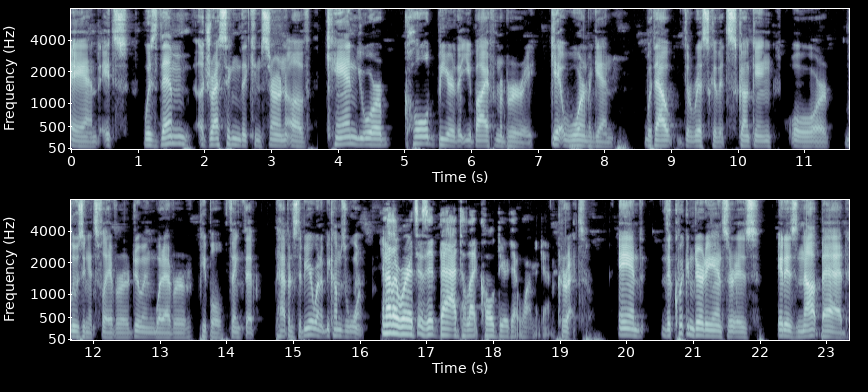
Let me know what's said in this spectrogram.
and it's was them addressing the concern of can your cold beer that you buy from a brewery get warm again without the risk of it skunking or losing its flavor or doing whatever people think that happens to beer when it becomes warm. In other words, is it bad to let cold beer get warm again? Correct. And the quick and dirty answer is it is not bad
